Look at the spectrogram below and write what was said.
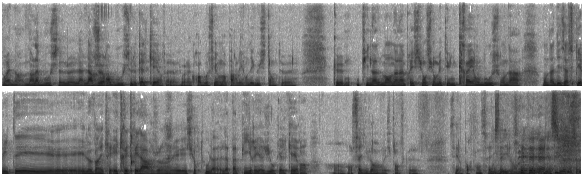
ouais, dans, dans la bouche, la largeur en bouche, le calcaire, enfin, je la croix bossée, on en parlait en dégustant, que, que finalement, on a l'impression, si on mettait une craie en bouche, on a, on a des aspérités et, le vin est très, très, large. hein, et, surtout, la, papille réagit au calcaire en, en- en salivant. et je pense que c'est important de saliver. En salivant, mais- bien sûr, bien sûr.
